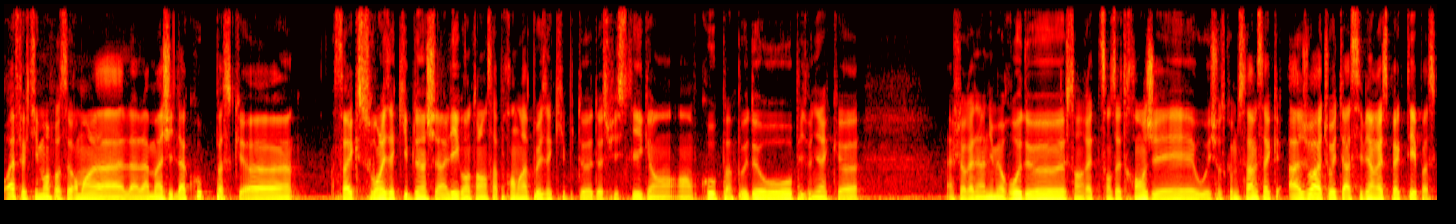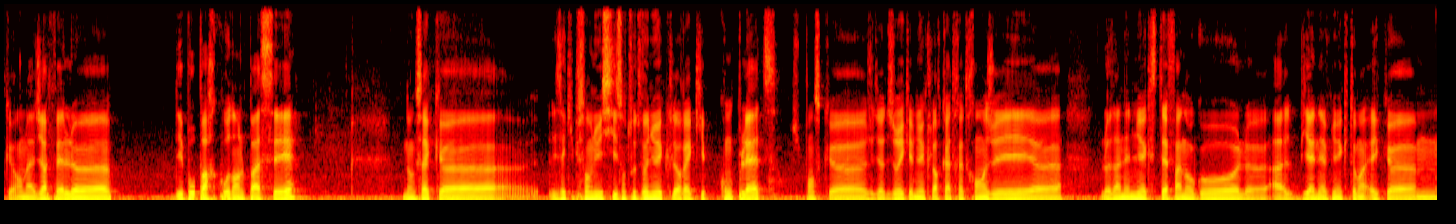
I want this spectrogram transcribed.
Ouais, effectivement, je pense que c'est vraiment la, magie de la Coupe, parce que... Euh, c'est vrai que souvent les équipes de National League ont tendance à prendre un peu les équipes de, Swiss League en, coupe, un peu de haut, puis venir avec avec le gardien numéro 2, sans, sans ou des choses comme ça. Mais c'est vrai qu'Ajoa a toujours été assez bien respecté parce qu'on a déjà fait des beaux parcours dans le passé. Donc c'est vrai que euh, les équipes qui sont venues ici sont toutes venues avec leur équipe complète. Je pense que je veux dire, Zurich est venu avec leurs quatre étrangers, euh, Lausanne est venu avec Stéphane Gaulle, euh, Bien est venu avec, Thomas, avec euh,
